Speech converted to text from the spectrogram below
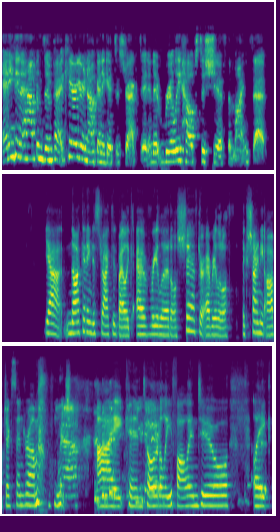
anything that happens in pet care you're not going to get distracted and it really helps to shift the mindset. Yeah not getting distracted by like every little shift or every little like shiny object syndrome, which yeah. I can totally fall into. Like,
